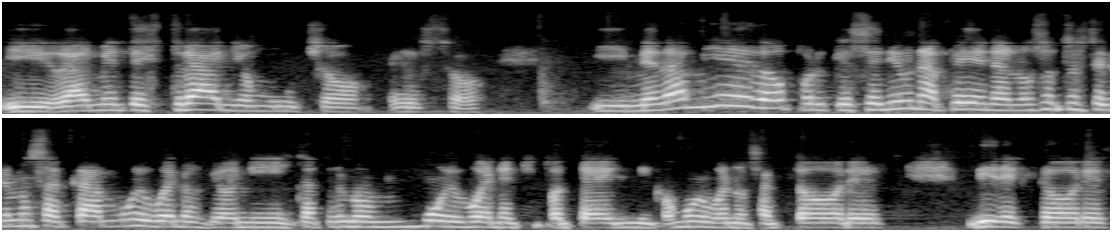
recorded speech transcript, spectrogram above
y realmente extraño mucho eso. Y me da miedo porque sería una pena. Nosotros tenemos acá muy buenos guionistas, tenemos muy buen equipo técnico, muy buenos actores, directores.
